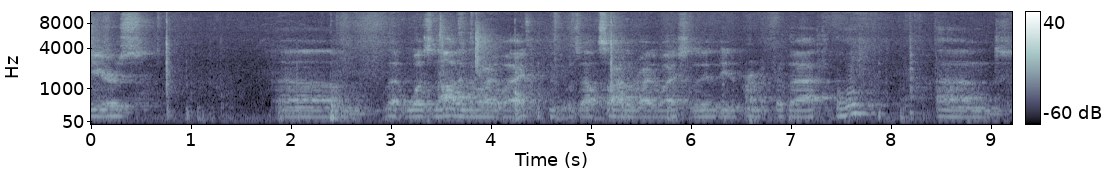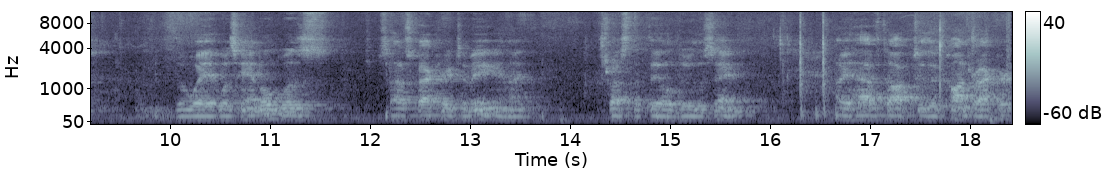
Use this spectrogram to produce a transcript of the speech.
years. Um, that was not in the right of way. I think it was outside the right of way, so they didn't need a permit for that. And the way it was handled was satisfactory to me, and I trust that they'll do the same. I have talked to the contractor,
